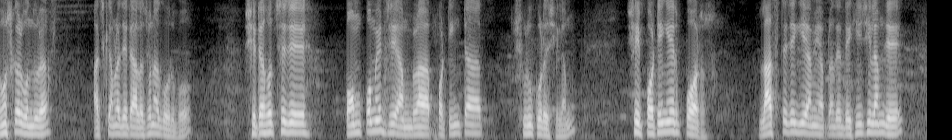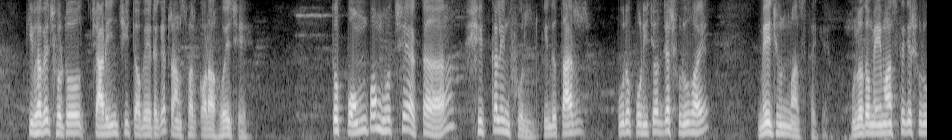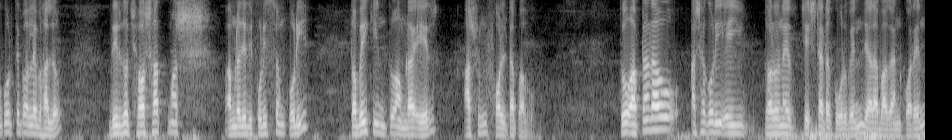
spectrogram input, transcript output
নমস্কার বন্ধুরা, আজকে আমরা যেটা আলোচনা করব সেটা হচ্ছে যে পমপমের যে আমরা পটিংটা শুরু করেছিলাম, সেই পটিংয়ের পর লাস্ট স্টেজে গিয়ে আমি আপনাদের দেখিয়েছিলাম যে কীভাবে ছোট চার ইঞ্চি টবে এটাকে ট্রান্সফার করা হয়েছে। তো পমপম হচ্ছে একটা শীতকালীন ফুল, কিন্তু তার পুরো পরিচর্যা শুরু হয় মে জুন মাস থেকে। মূলত মে মাস থেকে শুরু করতে পারলে ভালো। দীর্ঘ ছ সাত মাস আমরা যদি পরিশ্রম করি, তবেই কিন্তু আমরা এর আসল ফলটা পাব। তো আপনারাও আশা করি এই ধরনের চেষ্টাটা করবেন, যারা বাগান করেন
